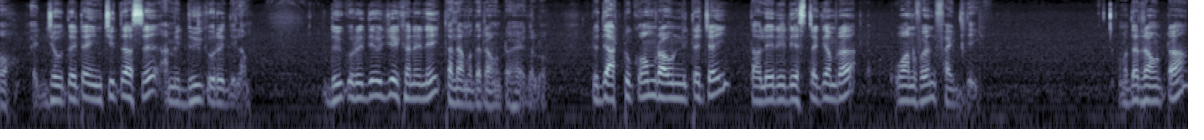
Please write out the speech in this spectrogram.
ও যেহেতু এটা ইঞ্চিতে আছে, আমি দুই করে দিলাম। দুই করে দিয়েও যে এখানে নেই, তাহলে আমাদের রাউন্ডটা হয়ে গেল। যদি একটু কম রাউন্ড নিতে চাই, তাহলে রেডিয়াসটাকে আমরা ওয়ান পয়েন্ট ফাইভ দিই। আমাদের রাউন্ডটা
